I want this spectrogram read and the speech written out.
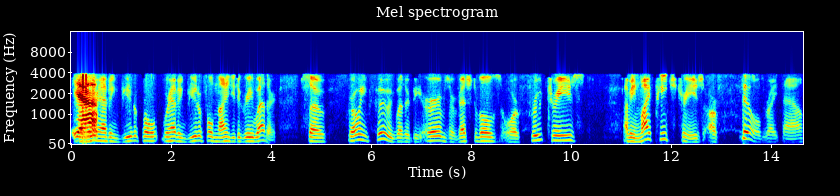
And Yeah. we're having beautiful we're having beautiful 90 degree weather. So growing food, whether it be herbs or vegetables or fruit trees. I mean, my peach trees are filled right now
